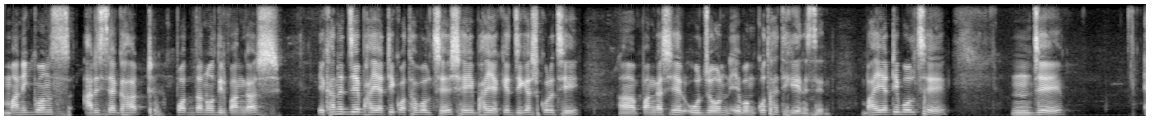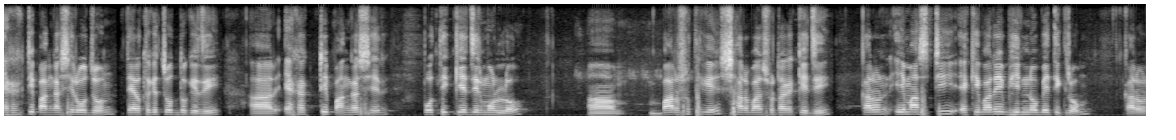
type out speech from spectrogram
মানিকগঞ্জ আরিসা ঘাট, পদ্মা নদীর পাঙ্গাস। এখানে যে ভাইয়াটি কথা বলছে, সেই ভাইয়াকে জিজ্ঞাসা করেছি পাঙ্গাসের ওজন এবং কোথায় থেকে এনেছেন? ভাইয়াটি বলছে যে এক একটি পাঙ্গাসের ওজন তেরো থেকে চোদ্দ কেজি আর এক একটি পাঙ্গাসের প্রতি কেজির মূল্য বারোশো থেকে সাড়ে বারোশো টাকা কেজি। কারণ এই মাছটি একেবারেই ভিন্ন ব্যতিক্রম। কারণ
